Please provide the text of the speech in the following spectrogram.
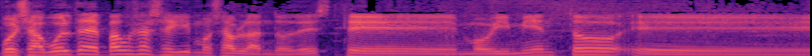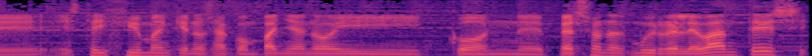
Pues a vuelta de pausa seguimos hablando de este movimiento eh, Stay Human que nos acompañan hoy con eh, personas muy relevantes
